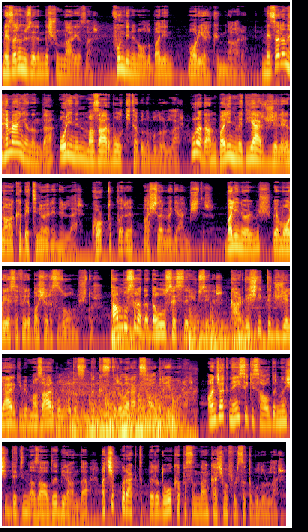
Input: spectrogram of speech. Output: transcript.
Mezarın üzerinde şunlar yazar. Fundi'nin oğlu Balin, Moria hükümdarı. Mezarın hemen yanında Ori'nin Mazarbul kitabını bulurlar. Buradan Balin ve diğer cücelerin akıbetini öğrenirler. Korktukları başlarına gelmiştir. Balin ölmüş ve Moria seferi başarısız olmuştur. Tam bu sırada davul sesleri yükselir. Kardeşlikte cüceler gibi Mazarbul odasında kıstırılarak saldırıya uğrar. Ancak neyse ki saldırının şiddetinin azaldığı bir anda açık bıraktıkları doğu kapısından kaçma fırsatı bulurlar.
